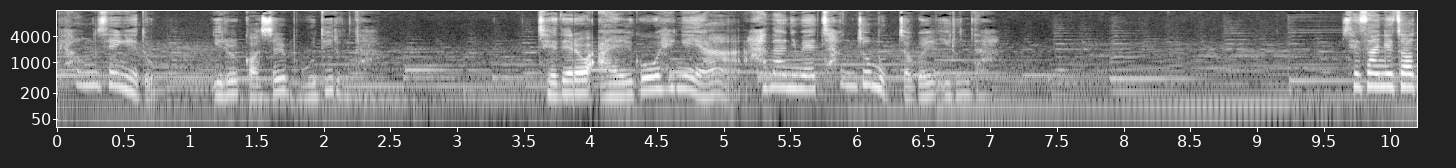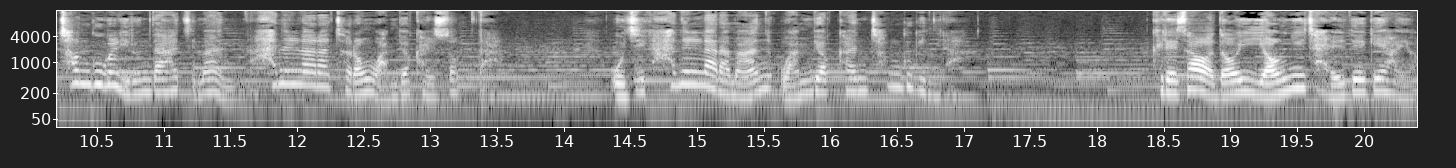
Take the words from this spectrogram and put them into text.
평생 해도 이룰 것을 못 이룬다. 제대로 알고 행해야 하나님의 창조 목적을 이룬다. 세상에서 천국을 이룬다 하지만 하늘나라처럼 완벽할 수 없다. 오직 하늘나라만 완벽한 천국이니라. 그래서 너희 영이 잘 되게 하여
